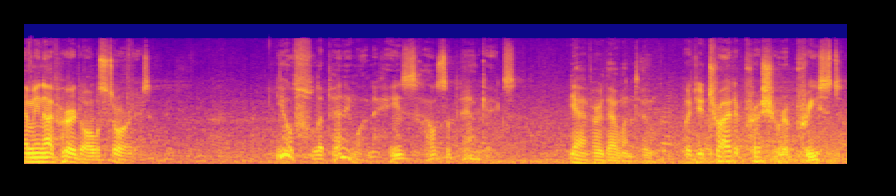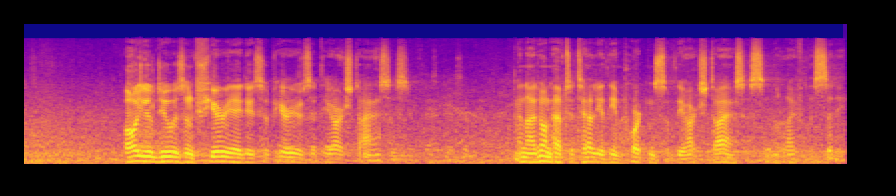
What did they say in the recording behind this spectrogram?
I mean, I've heard all the stories. You'll flip anyone, Hayes. House of Pancakes. Yeah, I've heard that one too. But you try to pressure a priest. All you'll do is infuriate his superiors at the archdiocese. And I don't have to tell you the importance of the archdiocese in the life of the city.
